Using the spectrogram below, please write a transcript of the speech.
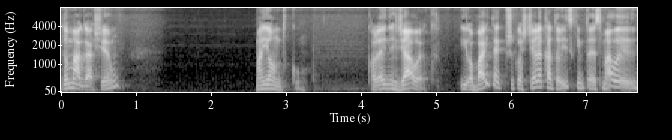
domaga się majątku, kolejnych działek, I Obajtek przy kościele katolickim to jest mały,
